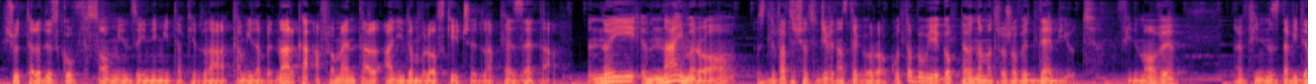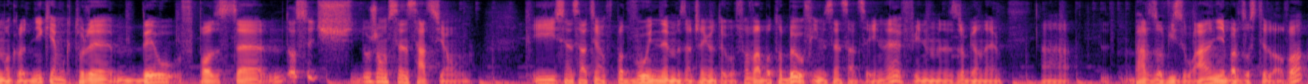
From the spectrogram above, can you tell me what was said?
Wśród teledysków są m.in. takie dla Kamila Bednarka, Afromental, Ani Dąbrowskiej czy dla PZ. No i Najmro z 2019 roku to był jego pełnometrażowy debiut filmowy film z Dawidem Okrodnikiem, który był w Polsce dosyć dużą sensacją. I sensacją w podwójnym znaczeniu tego słowa, bo to był film sensacyjny, film zrobiony bardzo wizualnie, bardzo stylowo,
